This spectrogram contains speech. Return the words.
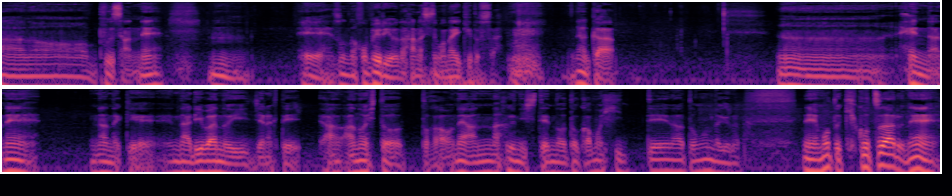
あの、プーさんね。うん。えー、そんな褒めるような話でもないけどさ。なんか、うーん、変なね、なんだっけ、なりわぬいじゃなくて、ああの人とかをね、あんな風にしてんのとかもひってえなと思うんだけど、ね、もっと気骨あるね、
